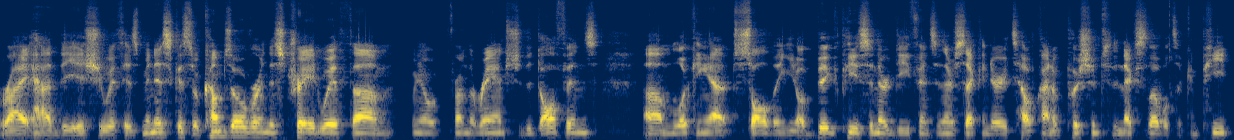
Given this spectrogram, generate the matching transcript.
right? Had the issue with his meniscus. So comes over in this trade with, um, you know, from the Rams to the Dolphins, um, looking at solving, you know, a big piece in their defense and their secondary to help kind of push them to the next level to compete.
